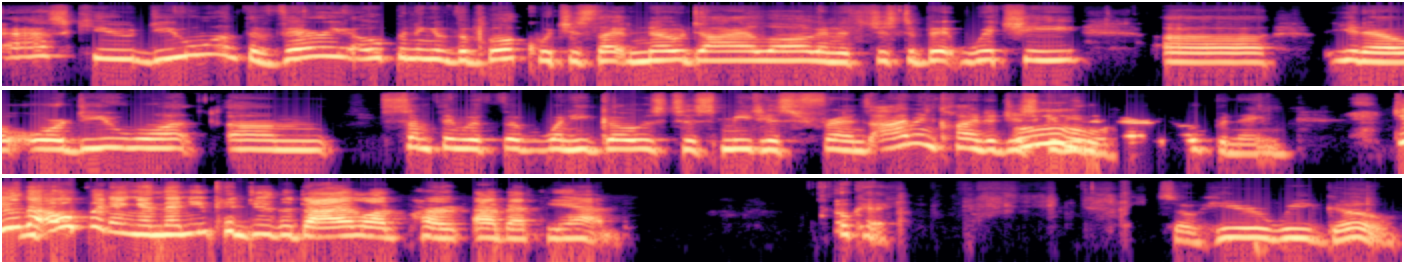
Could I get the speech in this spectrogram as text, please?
ask you: Do you want the very opening of the book, which is like no dialogue and it's just a bit witchy, uh, you know, or do you want um, something with the when he goes to meet his friends? I'm inclined to just Ooh. give you the very opening. Do the opening, and then you can do the dialogue part up at the end. Okay. So here we go.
